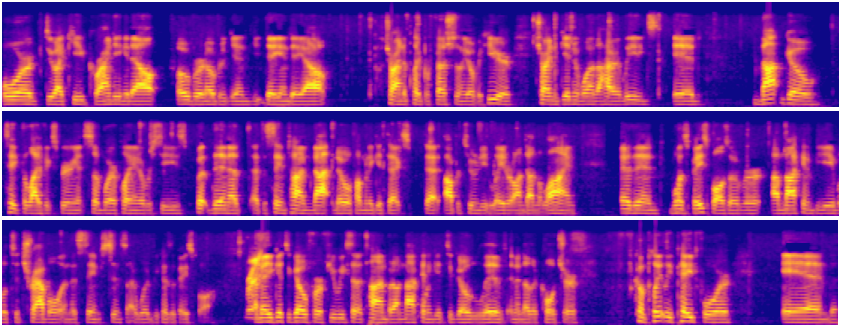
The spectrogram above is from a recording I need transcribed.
or do I keep grinding it out over and over again, day in day out, trying to play professionally over here, trying to get in one of the higher leagues and not go take the life experience somewhere playing overseas, but then at, at the same time not know if I'm going to get that that opportunity later on down the line. And then once baseball's over, I'm not going to be able to travel in the same sense I would because of baseball. Right. I may get to go for a few weeks at a time, but I'm not going to get to go live in another culture, completely paid for, and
